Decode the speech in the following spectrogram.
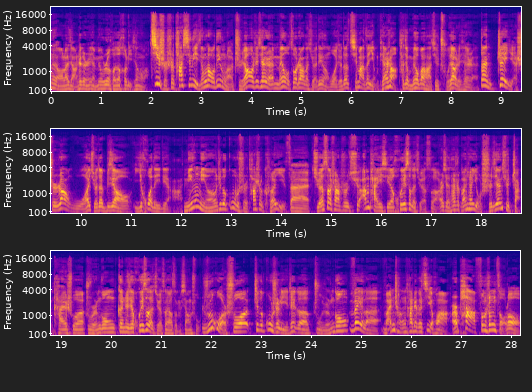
的角度来讲，这个人也没有任何的合理性了。即使是他心里已经落定了，只要这些人没有做这样的决定，我觉得起码在影片上他就没有办法去除掉这些人。但这也是让我觉得比较疑惑的一点啊！明明这个故事它是可以在角色上是去安排一些灰色的角色，而且它是完全有时间去展开说主人公跟这些灰色的角色要怎么相处。如果说这个故事里这个主人公为了完成他这个计划而怕风声走漏，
